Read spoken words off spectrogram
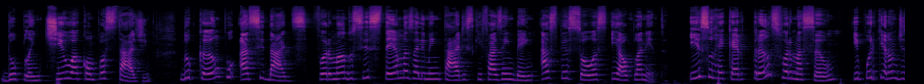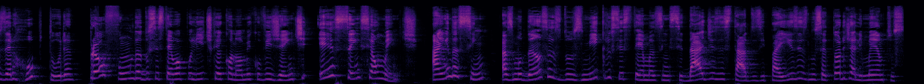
do plantio à compostagem, do campo às cidades, formando sistemas alimentares que fazem bem às pessoas e ao planeta. Isso requer transformação e, por que não dizer ruptura, profunda do sistema político e econômico vigente essencialmente. Ainda assim, as mudanças dos microsistemas em cidades, estados e países no setor de alimentos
